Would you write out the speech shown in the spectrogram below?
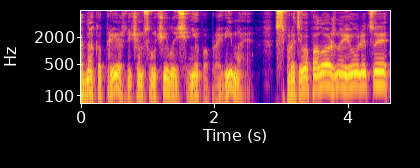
Однако прежде чем случилось непоправимое, с противоположной улицы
